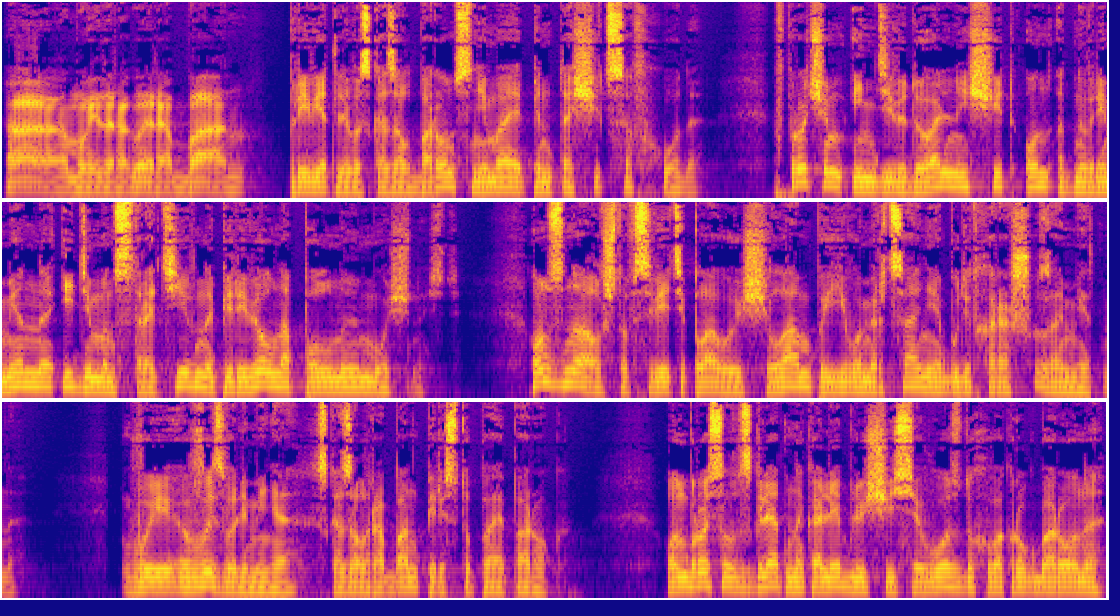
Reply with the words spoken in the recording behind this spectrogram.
«А, мой дорогой Рабан!» — приветливо сказал барон, снимая пентащит со входа. Впрочем, индивидуальный щит он одновременно и демонстративно перевел на полную мощность. Он знал, что в свете плавающей лампы его мерцание будет хорошо заметно. «Вы вызвали меня», — сказал Рабан, переступая порог. Он бросил взгляд на колеблющийся воздух вокруг барона,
